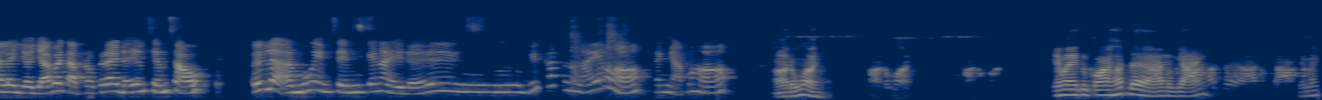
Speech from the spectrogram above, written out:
hay là giờ giải bài tập rồi cái đây để em xem sau. Ý là anh muốn em xem cái này để biết cách ấy đó hả? Đăng nhập đó hả? À, đúng rồi. À đúng rồi. xem ơi tôi coi hết đây à đồ giải. Xem ơi.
